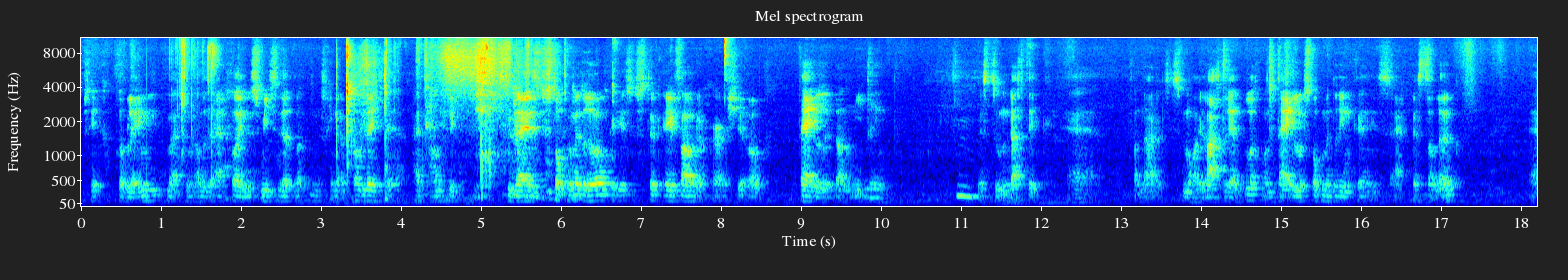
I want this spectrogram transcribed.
op zich het probleem niet. Maar toen hadden ze eigenlijk wel in de smiezen dat wat misschien ook wel een beetje uit de hand. Toen zei ze stoppen met roken is een stuk eenvoudiger als je ook tijdelijk dan niet drinkt. Hmm. Dus toen dacht ik uh, van nou dat is mooi laagdrempelig, want tijdelijk stoppen met drinken is eigenlijk best wel leuk. Uh,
